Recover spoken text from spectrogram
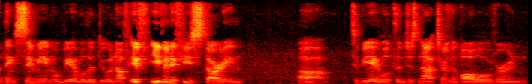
I think Siemian will be able to do enough, if even if he's starting, uh, to be able to just not turn the ball over and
